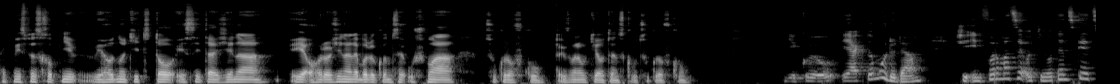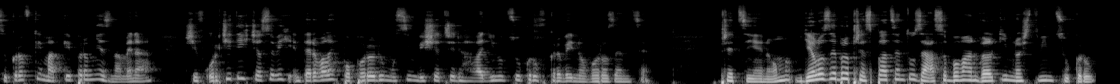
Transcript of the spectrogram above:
tak my jsme schopni vyhodnotit to, jestli ta žena je ohrožena nebo dokonce už má cukrovku, takzvanou těhotenskou cukrovku. Děkuju. Já k tomu dodám, že informace o těhotenské cukrovky matky pro mě znamená, že v určitých časových intervalech po porodu musím vyšetřit hladinu cukru v krvi novorozence. Přeci jenom v děloze byl přes placentu zásobován velkým množstvím cukru,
